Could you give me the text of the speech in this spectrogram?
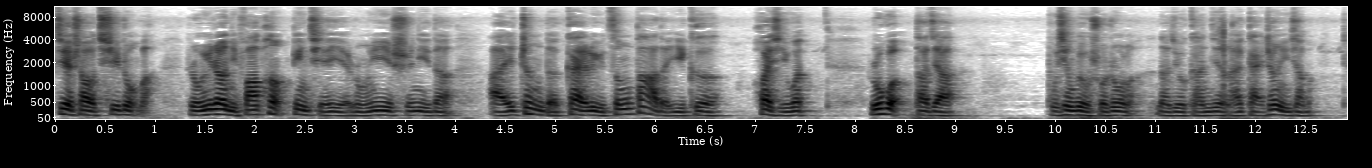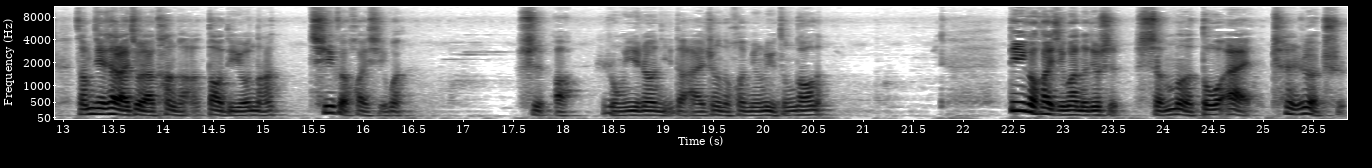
介绍七种吧，容易让你发胖，并且也容易使你的癌症的概率增大的一个坏习惯。如果大家不幸被我说中了，那就赶紧来改正一下吧。咱们接下来就来看看啊，到底有哪七个坏习惯是啊，容易让你的癌症的患病率增高的。第一个坏习惯呢，就是什么都爱趁热吃。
